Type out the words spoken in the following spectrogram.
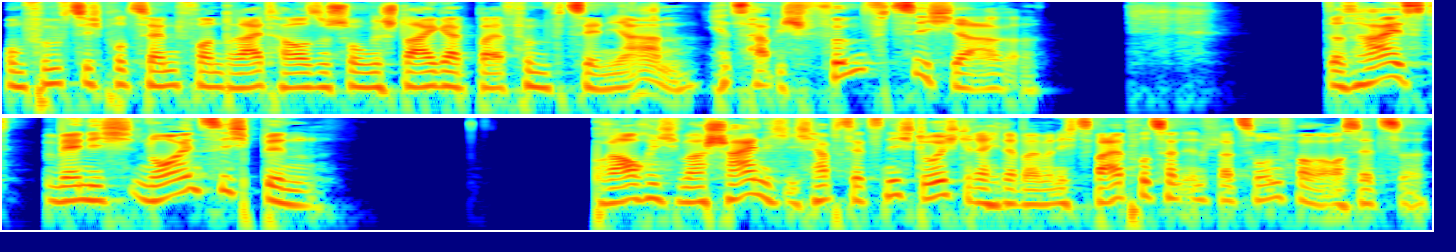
um 50 Prozent von 3.000 schon gesteigert bei 15 Jahren. Jetzt habe ich 50 Jahre. Das heißt, wenn ich 90 bin, brauche ich wahrscheinlich, ich habe es jetzt nicht durchgerechnet, aber wenn ich 2% Inflation voraussetze,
